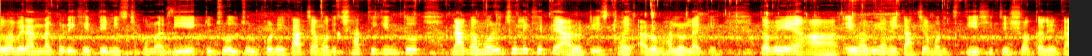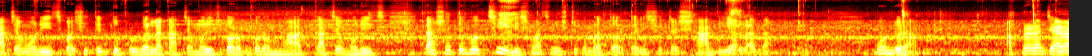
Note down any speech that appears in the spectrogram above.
এভাবে রান্না করে খেতে মিষ্টি কুমড়া দিয়ে একটু ঝোল ঝোল করে কাঁচামরিচ সাথে কিন্তু নাগামরিচ ঝোলে খেতে আরও টেস্ট হয়, আরও ভালো লাগে। তবে এভাবেই আমি কাঁচামরিচ দিয়ে শীতের সকালের কাঁচামরিচ বা শীতের দুপুরবেলা কাঁচামরিচ, গরম গরম ভাত, কাঁচামরিচ, তার সাথে হচ্ছে ইলিশ মাছ, মিষ্টি কুমড়ার তরকারি, সেটার স্বাদই আলাদা। বন্ধুরা, আপনারা যারা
